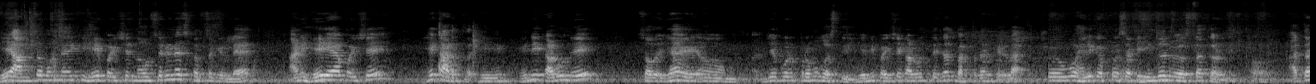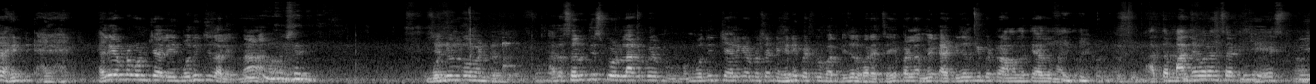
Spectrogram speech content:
हे आमचं म्हणणं आहे की हे पैसे नौसेनेनेच खर्च केलेले आहेत आणि हे या पैसे हे काढतात. हे ह्यांनी काढून हे स- ह्या जे कोण प्रमुख असतील यांनी पैसे काढून त्याच्यात भ्रष्टाचार आहे. व हेलिकॉप्टरसाठी इंधन व्यवस्था करणे. आता हे- हे- हेलिकॉप्टर कोणची आली? मोदींचीच आली. ना. आता सदतीस करोड लाख रुपये मोदींच्या हेलिकॉप्टरसाठी हेनी पेट्रोल डिझेल भरायचं. हे पहिला म्हणजे काय डिझेल की पेट्रोल आम्हाला ते अजून माहिती. आता मान्यवरांसाठी एस पी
